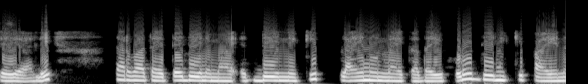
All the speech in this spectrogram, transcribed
చేయాలి. తర్వాత అయితే దీని దీనికి ప్లైన్ ఉన్నాయి కదా ఇప్పుడు. దీనికి పైన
